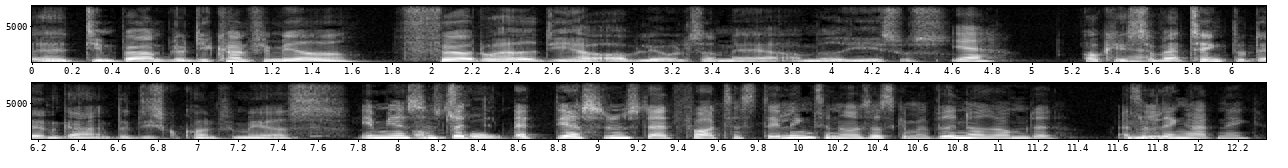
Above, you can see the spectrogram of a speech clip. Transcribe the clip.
øh, dine børn, blev de konfirmeret, før du havde de her oplevelser med at møde Jesus? Ja, Okay, ja. Så hvad tænkte du dengang, da de skulle konfirmeres Jamen, jeg synes, at, tro? at, jeg synes at for at tage stilling til noget, så skal man vide noget om det. Altså mm. længere er den ikke.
